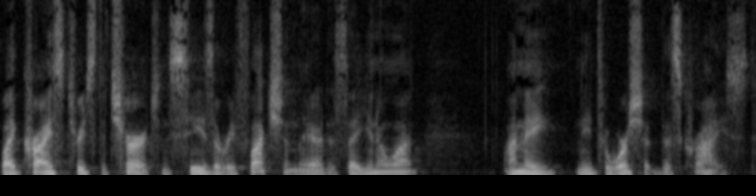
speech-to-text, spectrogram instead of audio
like Christ treats the church, and sees a reflection there to say, you know what? I may need to worship this Christ.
